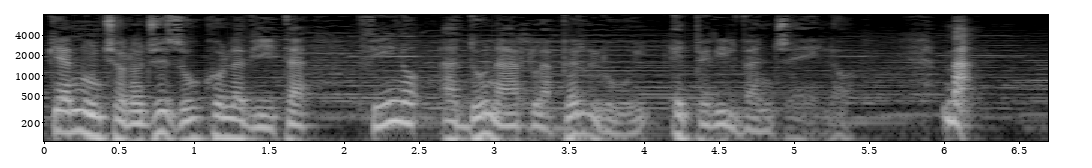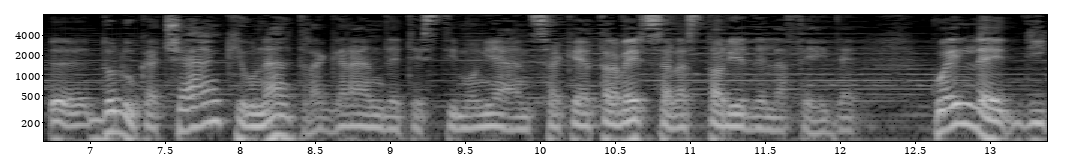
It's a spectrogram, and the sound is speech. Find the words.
che annunciano Gesù con la vita fino a donarla per lui e per il Vangelo. Ma, eh, Don Luca, c'è anche un'altra grande testimonianza che attraversa la storia della fede, quelle di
